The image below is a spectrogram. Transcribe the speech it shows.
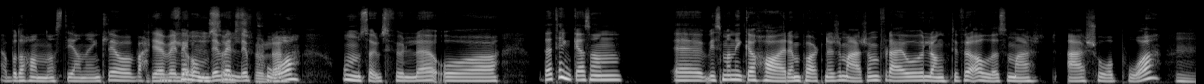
ja, både han og Stian, egentlig, og vært veldig veldig, veldig på. omsorgsfulle. Og det tenker jeg sånn eh, Hvis man ikke har en partner som er sånn, for det er jo langt ifra alle som er, er så på, mm.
